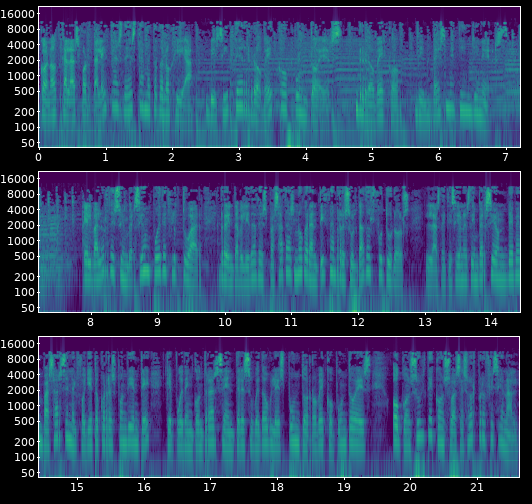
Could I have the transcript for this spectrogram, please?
Conozca las fortalezas de esta metodología. Visite robeco.es. Robeco, de Investment Engineers. El valor de su inversión puede fluctuar. Rentabilidades pasadas no garantizan resultados futuros. Las decisiones de inversión deben basarse en el folleto correspondiente que puede encontrarse en www.robeco.es o consulte con su asesor profesional.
